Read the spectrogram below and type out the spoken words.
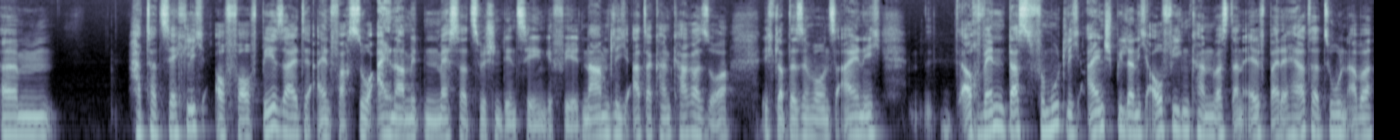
ähm, hat tatsächlich auf VfB-Seite einfach so einer mit einem Messer zwischen den Zehen gefehlt, namentlich Atakan Karasor. Ich glaube, da sind wir uns einig. Auch wenn das vermutlich ein Spieler nicht aufwiegen kann, was dann elf bei der Hertha tun, aber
